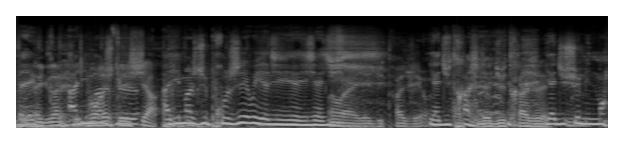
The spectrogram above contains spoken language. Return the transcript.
Ben, Exactement. à l'image de- réfléchir. à l'image du projet, oui, il y a du, il y a du, et- Ouais, il y a du trajet. ouais. il y a du trajet. Il y a du Il y trajet. a du cheminement.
